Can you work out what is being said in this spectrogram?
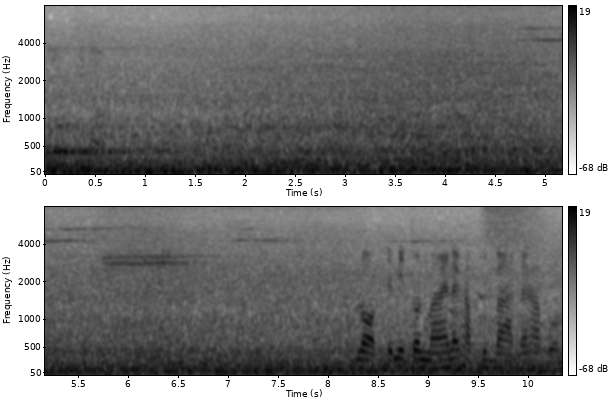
นี่พี่น้องรอบจะมีต้นไม้นะครับคุณบาทนะครับผม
